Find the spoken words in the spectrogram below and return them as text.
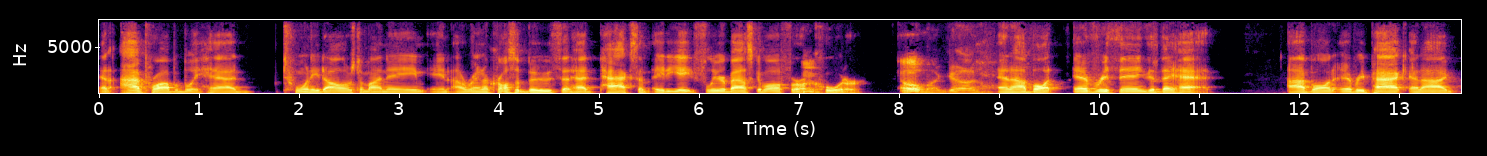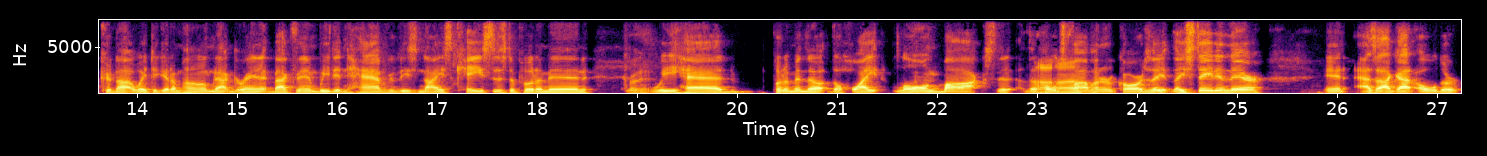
And I probably had twenty dollars to my name, and I ran across a booth that had packs of '88 Fleer basketball for a Hmm. quarter, Oh my god. and I bought everything that they had. I bought every pack, and I could not wait to get them home. Now, granted, back then we didn't have these nice cases to put them in. Right. We had put them in the the white long box that that holds Uh-huh. 500 cards. They they stayed in there, and as I got older,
